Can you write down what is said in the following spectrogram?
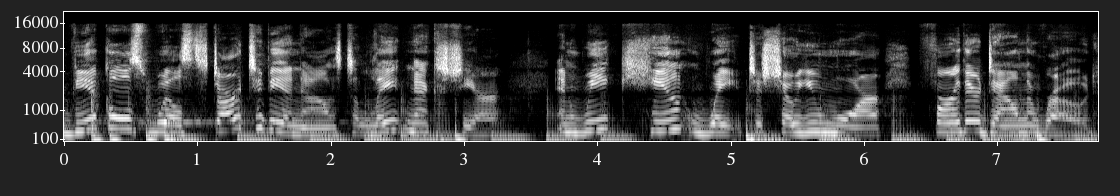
Vehicles will start to be announced late next year, and we can't wait to show you more further down the road.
